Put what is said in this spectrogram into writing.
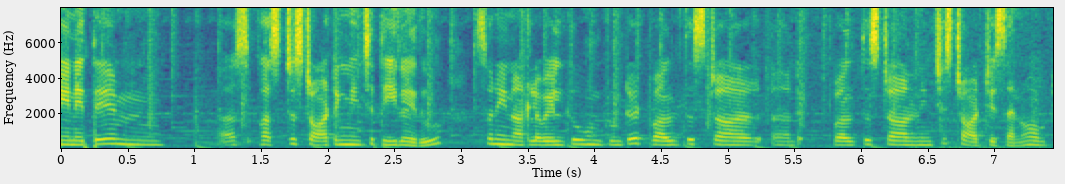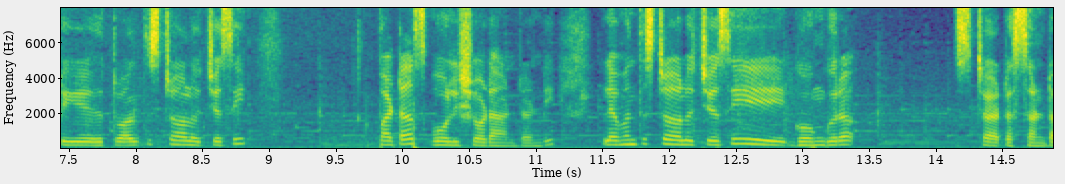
నేనైతే ఫస్ట్ స్టార్టింగ్ నుంచి తీయలేదు. సో నేను అట్లా వెళ్తూ ఉంటుంటే ట్వెల్త్ స్టార్ ట్వెల్త్ స్టాల్ నుంచి స్టార్ట్ చేశాను. ఒకటి ట్వెల్త్ స్టాల్ వచ్చేసి పటాస్ గోలిషోడా అంటండి. లెవెంత్ స్టాల్ వచ్చేసి గోంగూర స్టాటస్ అంట.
